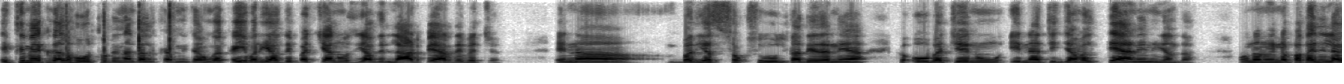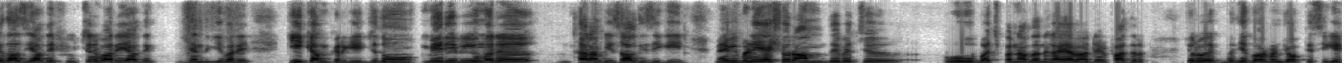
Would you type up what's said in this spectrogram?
ਇੱਥੇ ਮੈਂ ਇੱਕ ਗੱਲ ਹੋਰ ਤੁਹਾਡੇ ਨਾਲ ਗੱਲ ਕਰਨੀ ਚਾਹੂੰਗਾ, ਕਈ ਵਾਰੀ ਆਪਦੇ ਬੱਚਿਆਂ ਨੂੰ ਅਸੀਂ ਆਪਦੇ ਲਾਡ ਪਿਆਰ ਦੇ ਵਿੱਚ ਇੰਨਾ ਵਧੀਆ ਸੁੱਖ ਸਹੂਲਤਾਂ ਦੇ ਦਿੰਦੇ ਆ ਕਿ ਉਹ ਬੱਚੇ ਨੂੰ ਇਹਨਾਂ ਚੀਜ਼ਾਂ ਵੱਲ ਧਿਆਨ ਹੀ ਨਹੀਂ ਜਾਂਦਾ। ਉਹਨਾਂ ਨੂੰ ਇਹਨਾਂ ਪਤਾ ਹੀ ਨਹੀਂ ਲੱਗਦਾ ਸੀ ਆਪਦੇ ਫਿਊਚਰ ਬਾਰੇ, ਆਪਦੀ ਜ਼ਿੰਦਗੀ ਬਾਰੇ ਕੀ ਕੰਮ ਕਰੀਏ। ਜਦੋਂ ਮੇਰੀ ਵੀ ਉਮਰ 18 20 ਸਾਲ ਦੀ ਸੀਗੀ, ਮੈਂ ਵੀ ਬੜੇ ਐਸ਼ੋ ਆਰਾਮ ਦੇ ਵਿੱਚ ਉਹ ਬਚਪਨ ਆਪਦਾ ਲੰਘਾਇਆ ਵਾ, ਡੈਡ ਫਾਦਰ, ਚਲੋ ਇੱਕ ਵਧੀਆ ਗਵਰਨਮੈਂਟ ਜੌਬ ਤੇ ਸੀਗੇ।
